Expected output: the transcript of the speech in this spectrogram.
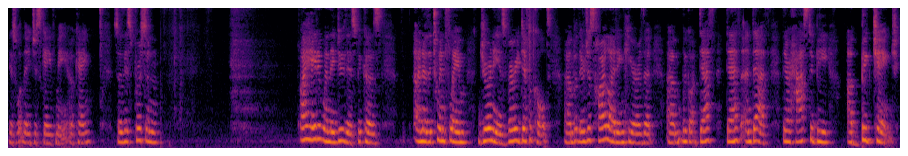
is what they just gave me, okay? So this person I hate it when they do this because I know the twin flame journey is very difficult, um, but they're just highlighting here that um, we got death, death, and death. There has to be a big change.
